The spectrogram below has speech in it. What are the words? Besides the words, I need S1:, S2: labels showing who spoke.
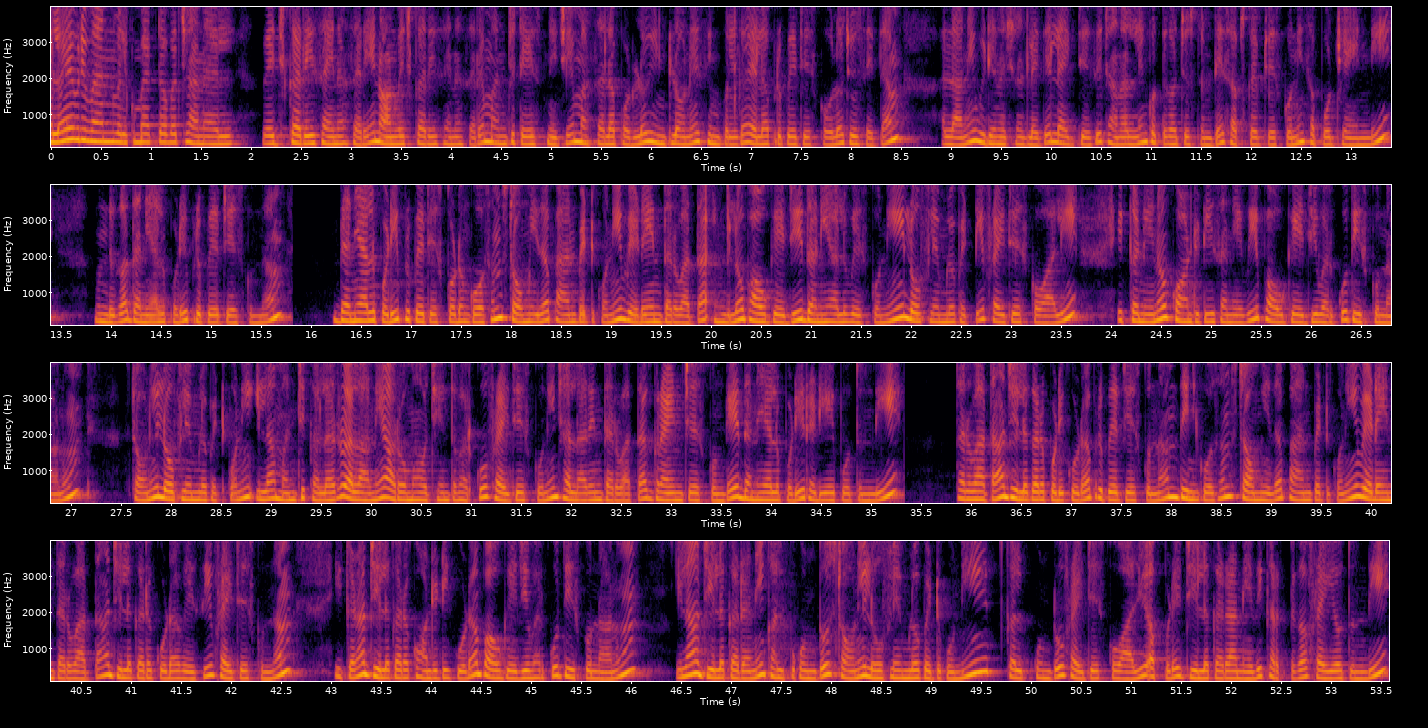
S1: Hello everyone welcome back to our channel. Veg curries అయినా సరే non veg curries అయినా సరే మంచి టేస్ట్నిచ్చే మసాలా పొడులు ఇంట్లోనే సింపుల్గా ఎలా ప్రిపేర్ చేసుకోవాలో చూసేద్దాం. అలానే వీడియో నచ్చినట్లయితే లైక్ చేసి ఛానల్ని కొత్తగా చూస్తుంటే సబ్స్క్రైబ్ చేసుకొని సపోర్ట్ చేయండి. ముందుగా ధనియాల పొడి ప్రిపేర్ చేసుకుందాం. ధనియాల పొడి ప్రిపేర్ చేసుకోవడం కోసం స్టవ్ మీద ప్యాన్ పెట్టుకొని వేడైన తర్వాత ఇందులో పావు కేజీ ధనియాలు వేసుకొని లో ఫ్లేమ్లో పెట్టి ఫ్రై చేసుకోవాలి. ఇక్కడ నేను క్వాంటిటీస్ అనేవి పావు కేజీ వరకు తీసుకున్నాను. స్టవ్ని లో ఫ్లేమ్లో పెట్టుకొని ఇలా మంచి కలర్ అలానే అరోమా వచ్చేంత వరకు ఫ్రై చేసుకొని చల్లారిన తర్వాత గ్రైండ్ చేసుకుంటే ధనియాల పొడి రెడీ అయిపోతుంది. తర్వాత జీలకర్ర పొడి కూడా ప్రిపేర్ చేసుకుందాం. దీనికోసం స్టవ్ మీద పాన్ పెట్టుకొని వేడైన తర్వాత జీలకర్ర కూడా వేసి ఫ్రై చేసుకుందాం. ఇక్కడ జీలకర్ర క్వాంటిటీ కూడా పావు కేజీ వరకు తీసుకున్నాను. ఇలా జీలకర్రని కలుపుకుంటూ స్టవ్ని లో ఫ్లేమ్లో పెట్టుకుని కలుపుకుంటూ ఫ్రై చేసుకోవాలి. అప్పుడే జీలకర్ర అనేది కరెక్ట్గా ఫ్రై అవుతుంది.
